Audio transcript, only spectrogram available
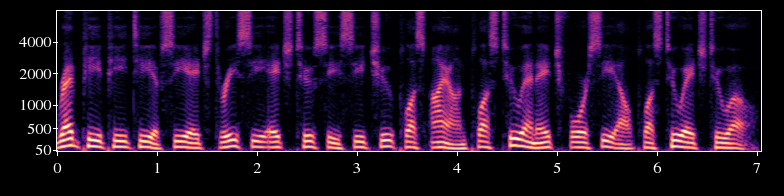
Red PPT of CH3CH2CC2 plus ion plus 2NH4Cl plus 2H2O.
